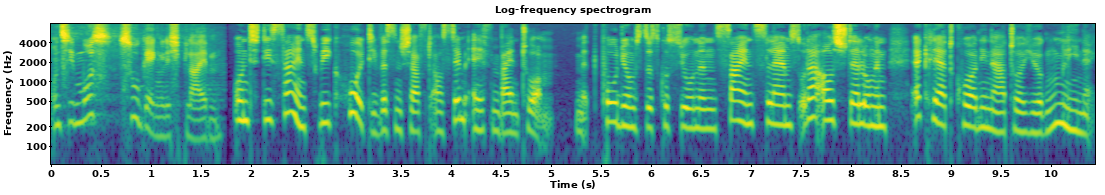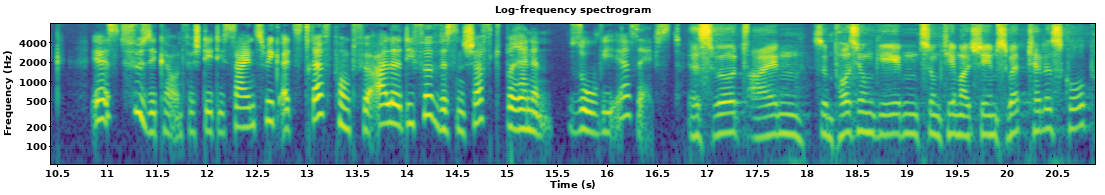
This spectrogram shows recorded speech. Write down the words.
und sie muss zugänglich bleiben. Und die Science Week holt die Wissenschaft aus dem Elfenbeinturm. Mit Podiumsdiskussionen, Science Slams oder Ausstellungen erklärt Koordinator Jürgen Mlinek. Er ist Physiker und versteht die Science Week als Treffpunkt für alle, die für Wissenschaft brennen, so wie er selbst. Es wird ein Symposium geben zum Thema James Webb Teleskop.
